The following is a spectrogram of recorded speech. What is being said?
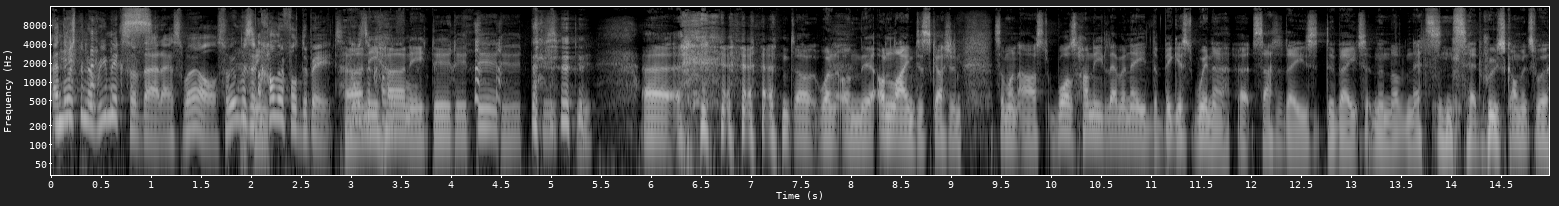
And there's been a remix of that as well. So it was a colorful debate. It was a Honey, colorful- honey, do do do do do do. Uh, and uh, one, on the online discussion, someone asked, "Was Honey Lemonade the biggest winner at Saturday's debate?" And another netizen said, whose comments were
